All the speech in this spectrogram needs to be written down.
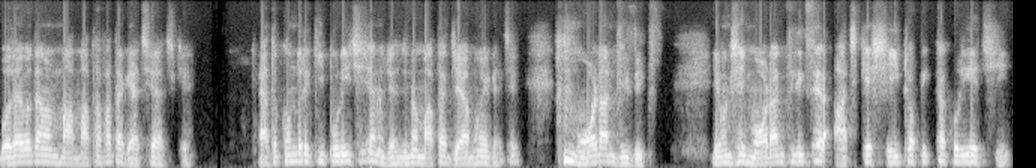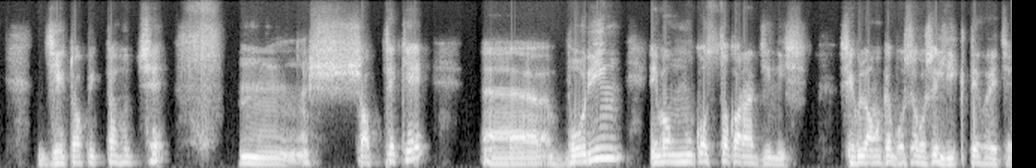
বোধহয় বোধহয় আমার মাথা ফাতা গেছে আজকে। এতক্ষণ ধরে কি পড়িয়েছি জানো? যার জন্য মাথা জ্যাম হয়ে গেছে। মডার্ন ফিজিক্স এবং সেই মডার্ন ফিজিক্সের আজকে সেই টপিকটা করিয়েছি যে টপিকটা হচ্ছে সব থেকে বোরিং এবং মুখস্থ করার জিনিস। সেগুলো আমাকে বসে বসে লিখতে হয়েছে।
